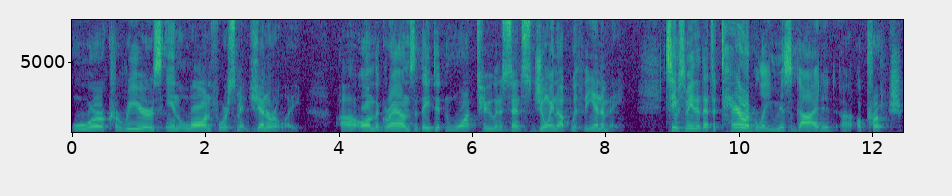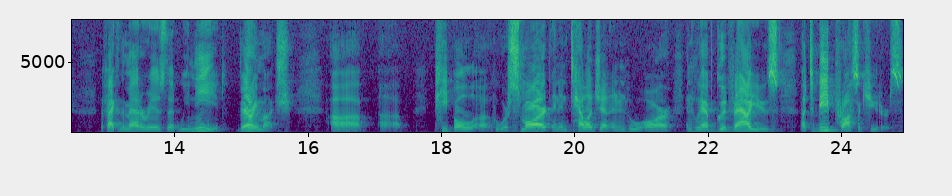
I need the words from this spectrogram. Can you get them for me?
or careers in law enforcement generally uh, on the grounds that they didn't want to, in a sense, join up with the enemy. It seems to me that that's a terribly misguided uh, approach. The fact of the matter is that we need very much uh, uh people uh, who are smart and intelligent and who are and who have good values uh, to be prosecutors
